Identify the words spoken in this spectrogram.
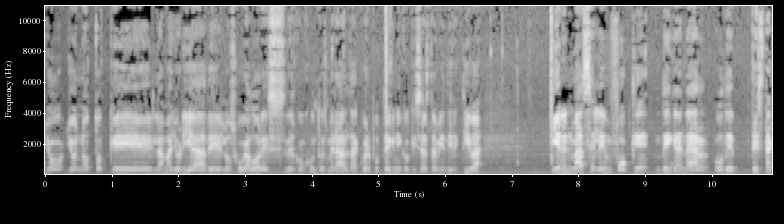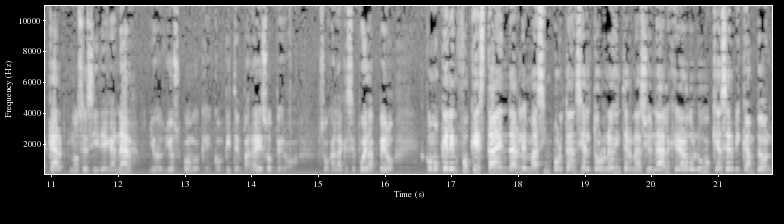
Yo, yo noto que la mayoría de los jugadores del conjunto Esmeralda, cuerpo técnico, quizás también directiva, tienen más el enfoque de ganar o de destacar, no sé si de ganar, yo, yo supongo que compiten para eso, pero pues, ojalá que se pueda, pero como que el enfoque está en darle más importancia al torneo internacional Gerardo Lugo que a ser bicampeón.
